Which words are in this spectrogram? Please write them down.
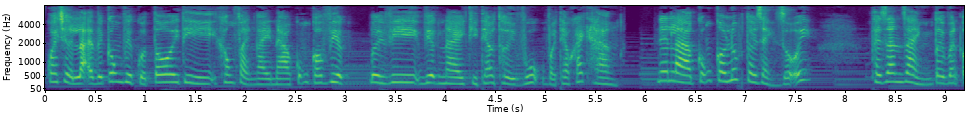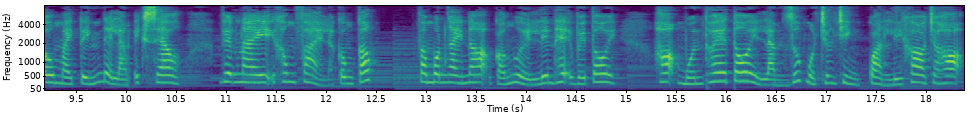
Quay trở lại với công việc của tôi thì không phải ngày nào cũng có việc, bởi vì việc này thì theo thời vụ và theo khách hàng, nên là cũng có lúc tôi rảnh rỗi. Thời gian rảnh tôi vẫn ôm máy tính để làm Excel, việc này không phải là công cốc. Và một ngày nọ có người liên hệ với tôi, họ muốn thuê tôi làm giúp một chương trình quản lý kho cho họ.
